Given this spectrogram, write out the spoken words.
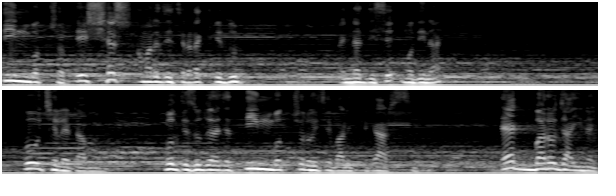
তিন বছর। এই শেষ আমার যে ছেলেটা খেজুর আইনা দিছে মদিনায় ও ছেলেটা আমি বলতেছে, হুজুর, আজ তিন বছর হয়েছে বাড়ির থেকে আসছি। একবারও যাই নাই।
